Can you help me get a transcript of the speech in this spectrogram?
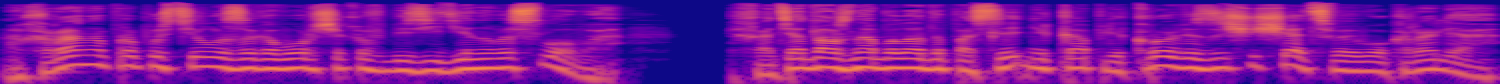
Охрана пропустила заговорщиков без единого слова, хотя должна была до последней капли крови защищать своего короля.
